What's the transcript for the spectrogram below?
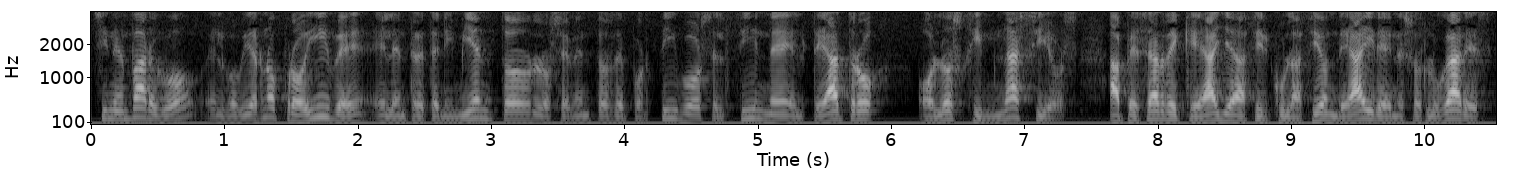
sin embargo, el gobierno prohíbe el entretenimiento, los eventos deportivos, el cine, el teatro o los gimnasios, a pesar de que haya circulación de aire en esos lugares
